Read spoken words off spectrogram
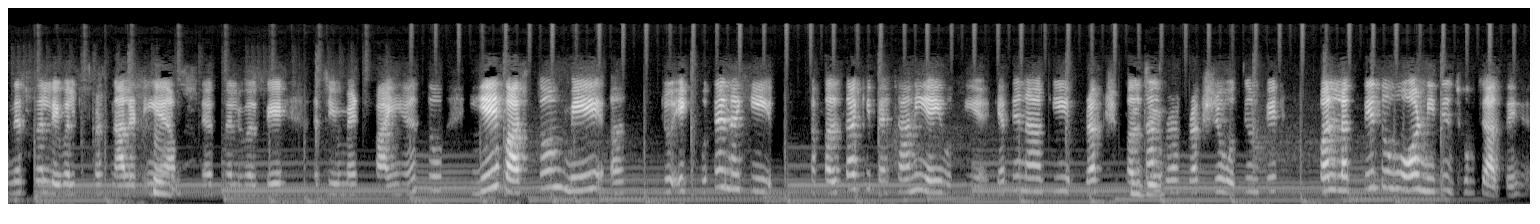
नेशनल लेवल की पर्सनालिटी है आप नेशनल लेवल पे अचीवमेंट पाई हैं तो ये वास्तव में जो एक होता है ना कि सफलता की पहचान ही यही होती है। कहते हैं ना कि वृक्ष फलदार वृक्ष जो होते हैं उनपे फल लगते तो वो और नीचे झुक जाते हैं।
